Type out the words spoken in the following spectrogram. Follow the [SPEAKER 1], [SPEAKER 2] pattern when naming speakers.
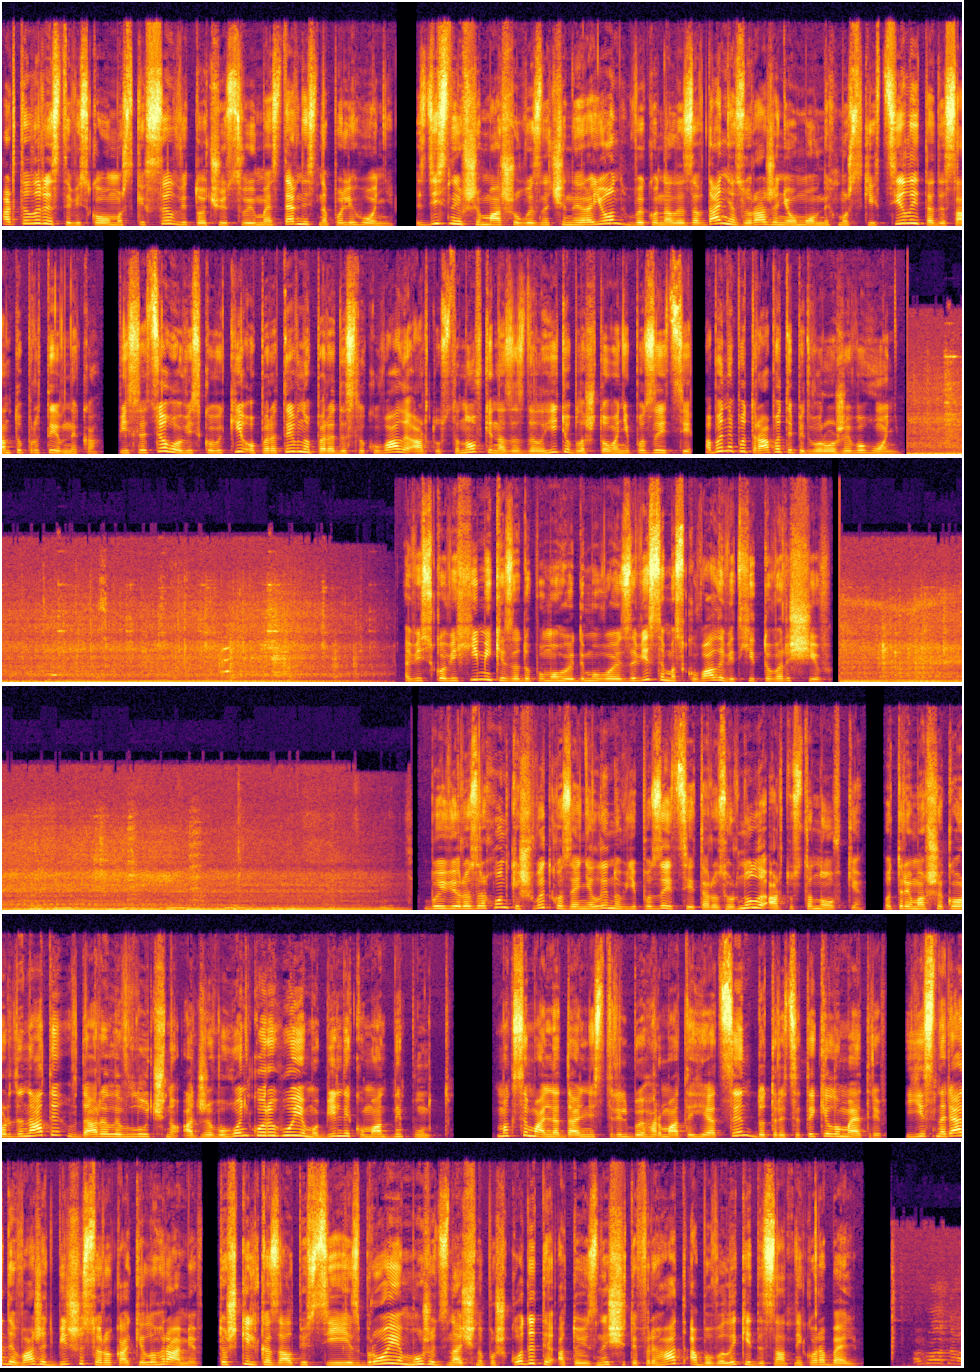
[SPEAKER 1] Артилеристи військово-морських сил відточують свою майстерність на полігоні. Здійснивши марш у визначений район, виконали завдання з ураження умовних морських цілей та десанту противника. Після цього військовики оперативно передислокували арт-установки на заздалегідь облаштовані позиції, аби не потрапити під ворожий вогонь. А військові хіміки за допомогою димової завіси маскували відхід товаришів. Бойові розрахунки швидко зайняли нові позиції та розгорнули арт-установки. Отримавши координати, вдарили влучно, адже вогонь коригує мобільний командний пункт. Максимальна дальність стрільби гармати «Гіацинт» до 30 кілометрів. Її снаряди важать більше 40 кілограмів, тож кілька залпів з цієї зброї можуть значно пошкодити, а то й знищити фрегат або великий десантний корабель.
[SPEAKER 2] Постріл!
